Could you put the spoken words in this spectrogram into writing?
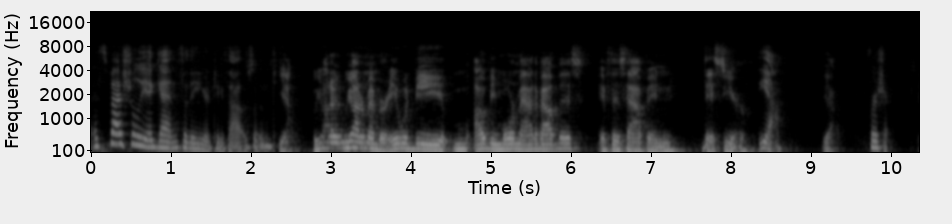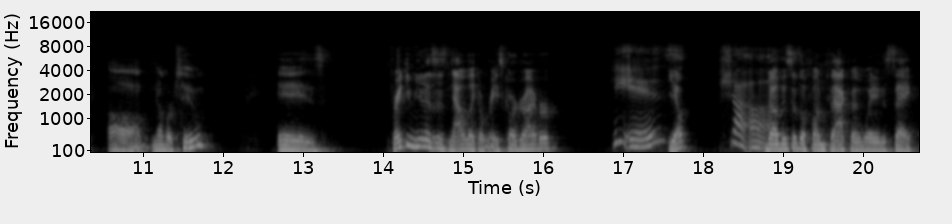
especially again for the year 2000. Yeah, we gotta we gotta remember it would be I would be more mad about this if this happened this year. Yeah, Yeah. for sure. Um, number two is Frankie Muniz is now like a race car driver. He is. Yep. Shut up. No, this is a fun fact I'm waiting to say.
